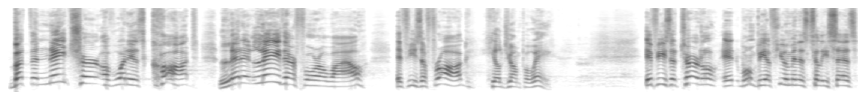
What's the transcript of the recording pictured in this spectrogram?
but the nature of what is caught, let it lay there for a while. If he's a frog, he'll jump away. If he's a turtle, it won't be a few minutes till he says,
